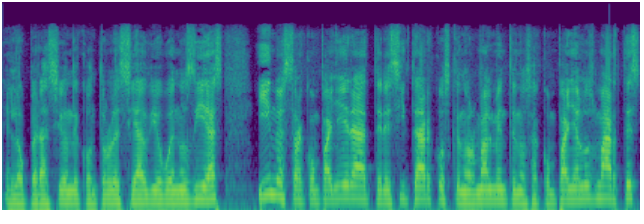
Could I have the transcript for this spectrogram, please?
en la operación de controles y audio. Buenos días. Y nuestra compañera Teresita Arcos, que normalmente nos acompaña los martes,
